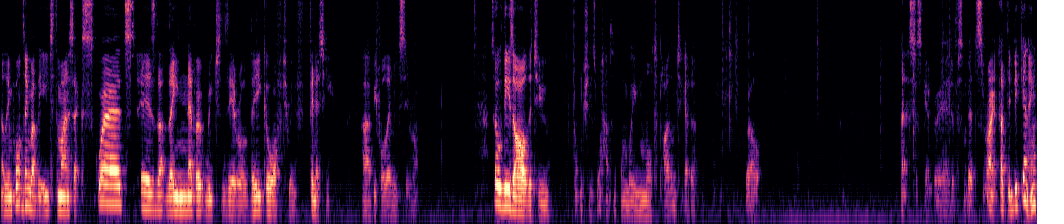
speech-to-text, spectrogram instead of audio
Now the important thing about the e to the minus x squared is that they never reach zero. They go off to infinity uh, before they reach zero. So these are the two functions. What happens when we multiply them together? Well, let's just get rid of some bits. Right, at the beginning,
